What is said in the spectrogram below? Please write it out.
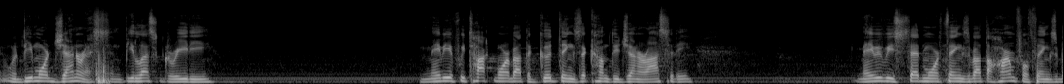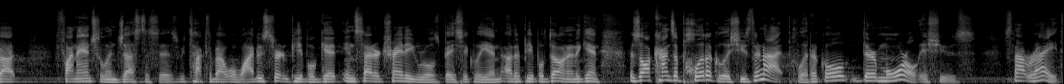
would be more generous and be less greedy. Maybe if we talked more about the good things that come through generosity Maybe we said more things about the harmful things, about financial injustices. We talked about, well, why do certain people get insider trading rules, basically, and other people don't? And again, there's all kinds of political issues. They're not political, they're moral issues. It's not right.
